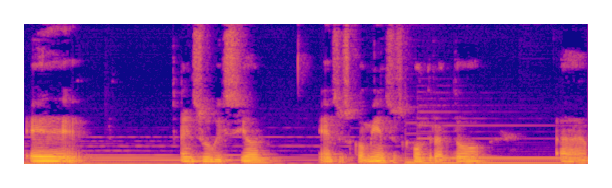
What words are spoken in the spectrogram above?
eh, en su visión, en sus comienzos, contrató a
